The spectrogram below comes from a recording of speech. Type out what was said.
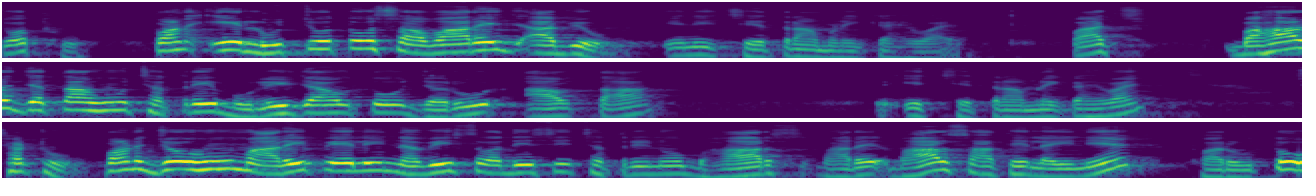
ચોથું, પણ એ લૂચો તો સવારે જ આવ્યો. એની છેતરામણી કહેવાય. પાંચ, બહાર જતાં હું છત્રી ભૂલી જાઉં તો જરૂર આવતા એ છેતરામણી કહેવાય. છઠ્ઠું, પણ જો હું મારી પેલી નવી સ્વદેશી છત્રીનો ભાર ભારે, ભાર સાથે લઈને ફરું તો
